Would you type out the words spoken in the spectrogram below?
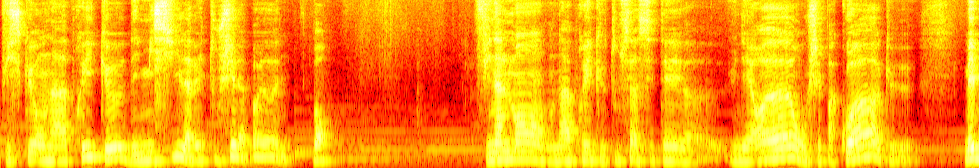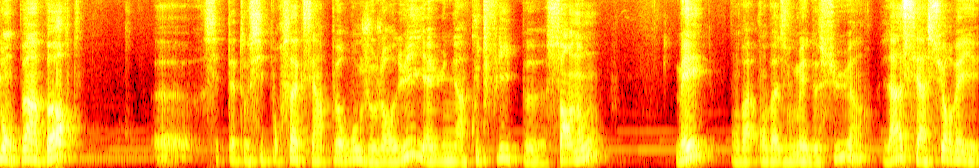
puisqu'on a appris que des missiles avaient touché la Pologne. Bon. Finalement, on a appris que tout ça c'était euh, une erreur ou je sais pas quoi. Que... Mais bon, peu importe. Euh, c'est peut-être aussi pour ça que c'est un peu rouge aujourd'hui. Il y a eu un coup de flip euh, sans nom, mais on va, on va zoomer dessus. Hein. Là, c'est à surveiller.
